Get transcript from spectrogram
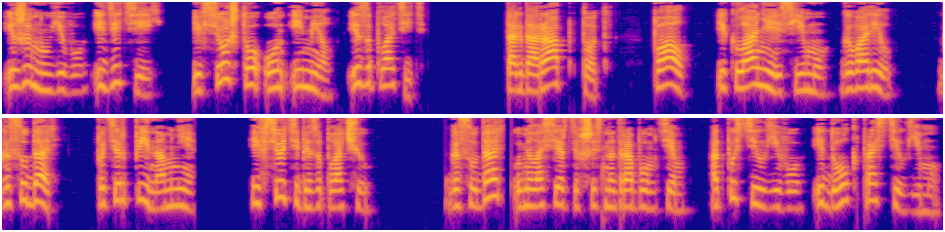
и жену его, и детей, и все, что он имел, и заплатить. Тогда раб тот пал и, кланяясь ему, говорил, «Государь, потерпи на мне, и все тебе заплачу». Государь, умилосердившись над рабом тем, отпустил его и долг простил ему.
